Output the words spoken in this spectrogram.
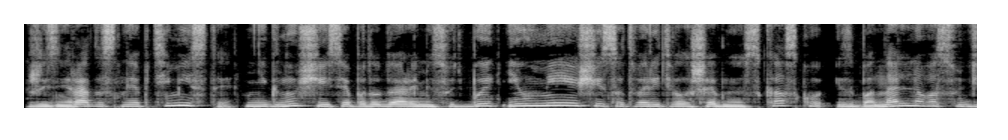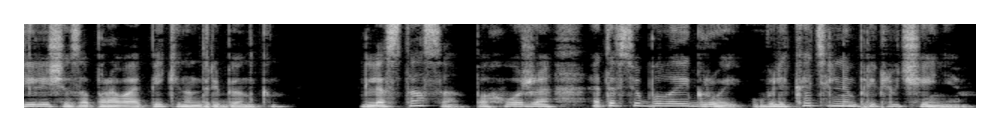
жизнерадостные оптимисты, не гнущиеся под ударами судьбы и умеющие сотворить волшебную сказку из банального судилища за право опеки над ребенком. Для Стаса, похоже, это все было игрой, увлекательным приключением.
